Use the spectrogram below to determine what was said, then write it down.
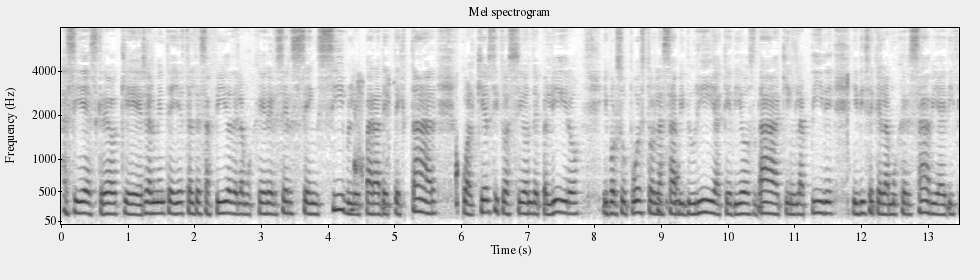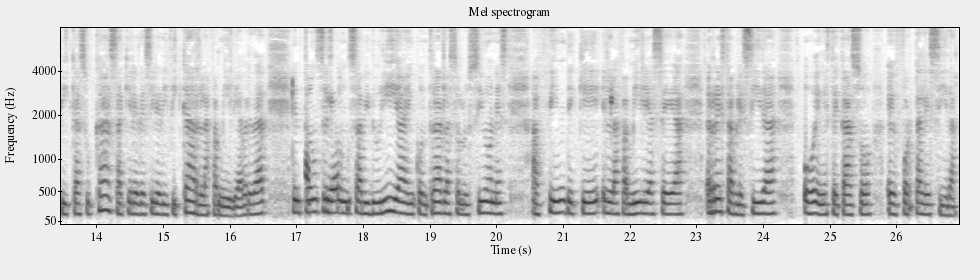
Así es, creo que realmente ahí está el desafío de la mujer, el ser sensible para detectar cualquier situación de peligro y por supuesto la sabiduría que Dios da a quien la pide y dice que la mujer sabia edifica su casa, quiere decir edificar la familia, ¿verdad? Entonces con sabiduría encontrar las soluciones a fin de que la familia sea restablecida o en este caso eh, fortalecida.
